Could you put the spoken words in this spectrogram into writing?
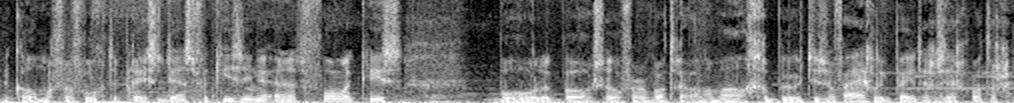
Er komen vervroegde presidentsverkiezingen en het volk is behoorlijk boos over wat er allemaal gebeurd is. Of eigenlijk beter gezegd wat er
